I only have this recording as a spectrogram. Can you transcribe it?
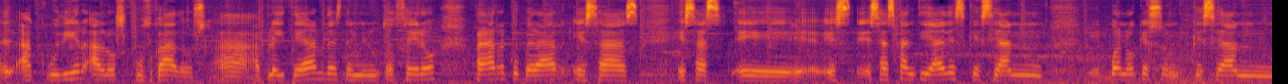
eh, acudir a los juzgados, a, pleitear desde el minuto cero para recuperar esas, esas, eh, esas cantidades que se han, bueno, que son, que se han,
